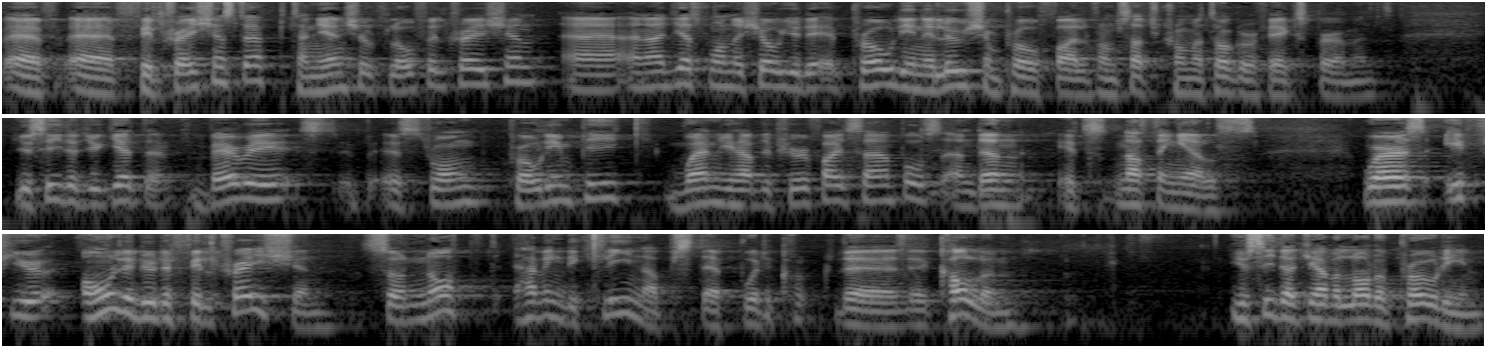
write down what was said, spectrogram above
a, filtration step, tangential flow filtration, uh, and I just want to show you the protein elution profile from such chromatography experiments. You see that you get a very a strong protein peak when you have the purified samples, and then it's nothing else. Whereas if you only do the filtration, so not having the cleanup step with the, the, the column, you see that you have a lot of protein.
